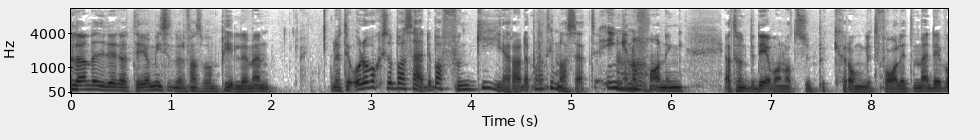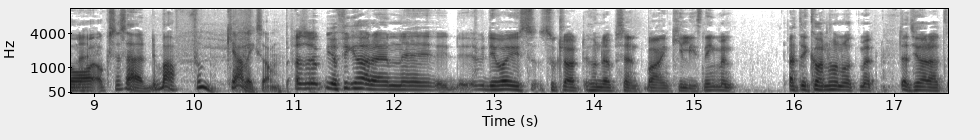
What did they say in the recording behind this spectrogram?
Landade i det rött te, jag minns inte om det fanns på en piller men. Och det var också bara så här, det bara fungerade på något himla sätt. Ingen aning, jag tror inte det var något superkrångligt farligt men det var också så här, det bara funkar liksom. Alltså, jag fick höra en... eh, Det var ju så- såklart 100% bara en killgissning, men att det kan ha något med att göra att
